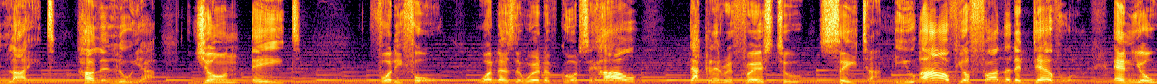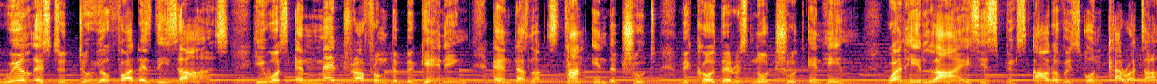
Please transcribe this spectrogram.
light. Hallelujah. John 8 44. What does the word of God say? How darkness refers to Satan. You are of your father the devil, and your will is to do your father's desires. He was a murderer from the beginning and does not stand in the truth because there is no truth in him. When he lies, he speaks out of his own character,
